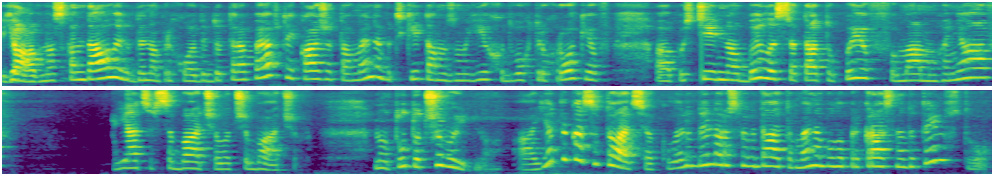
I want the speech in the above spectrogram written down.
явно скандали, людина приходить до терапевта і каже, та в мене батьки там з моїх двох-трьох років постійно билися, тато пив, маму ганяв. Я це все бачила чи бачив. Ну тут очевидно. А є така ситуація, коли людина розповідає, у мене було прекрасне дитинство,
